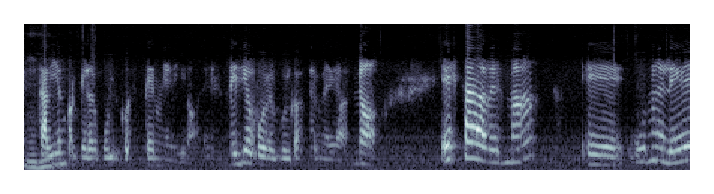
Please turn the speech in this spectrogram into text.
está bien porque lo publicó este medio, es serio porque lo publicó este medio. No, es cada vez más, eh, uno lee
